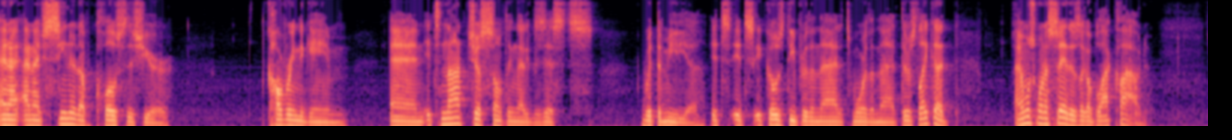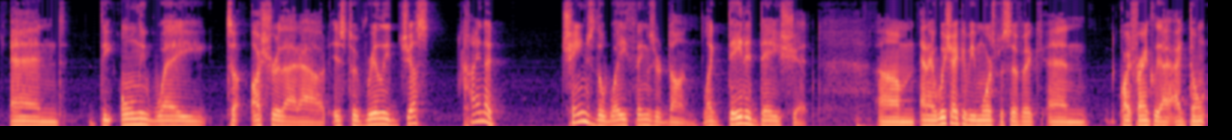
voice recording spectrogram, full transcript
and I and I've seen it up close this year covering the game, and it's not just something that exists with the media. It's it's it goes deeper than that. It's more than that. There's like a, I almost want to say there's like a black cloud, and the only way to usher that out is to really just kind of change the way things are done, like day to day shit. Um, and I wish I could be more specific. And quite frankly, I, I don't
